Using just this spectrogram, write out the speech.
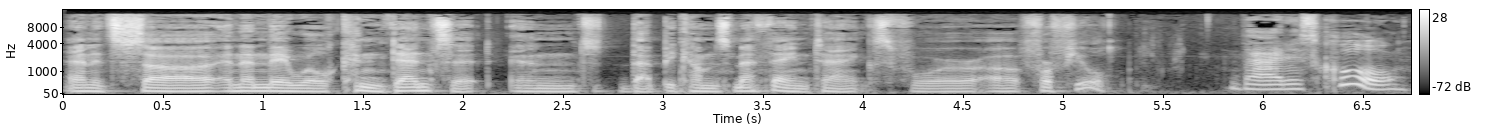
and it's uh, and then they will condense it, and that becomes methane tanks for uh, for fuel. That is cool.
